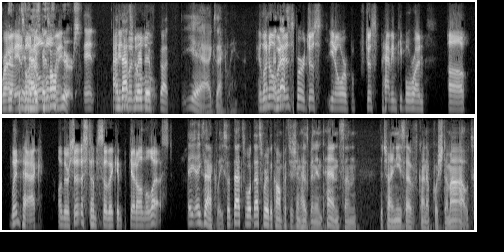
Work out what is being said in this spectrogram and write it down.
Right. It, and it has been Lenovo for years. and, and And that's where they've got. Yeah, exactly. And And- Lenovo and and, Inspur just, you know, are just having people run uh, Linpack on their systems so they can get on the list. Exactly. So that's what that's where the competition has been intense, and the Chinese have kind of pushed them out.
